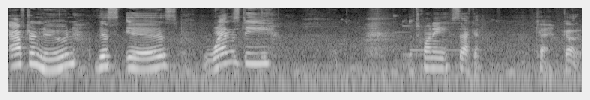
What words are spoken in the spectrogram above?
afternoon. This is Wednesday, the 22nd. Okay, got it.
